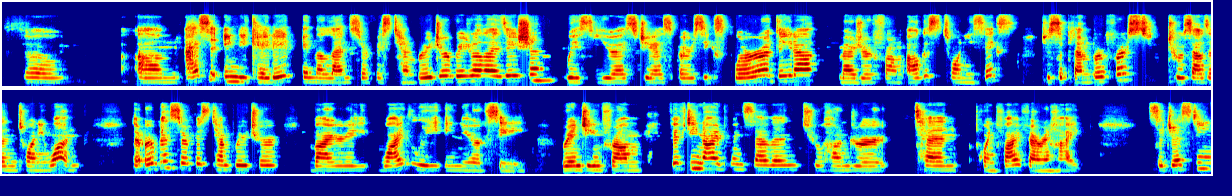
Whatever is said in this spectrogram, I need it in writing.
So um, as indicated in the land surface temperature visualization with USGS Earth Explorer data, measured from August 26 to September 1st, 2021, the urban surface temperature varied widely in New York City, ranging from 59.7 to 110.5 Fahrenheit, suggesting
